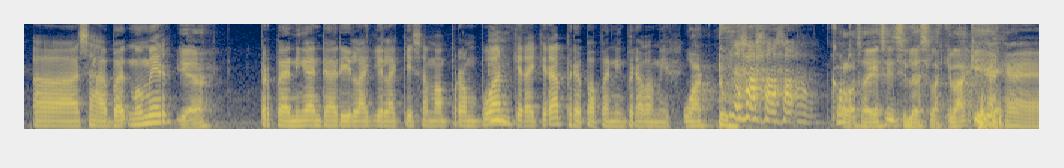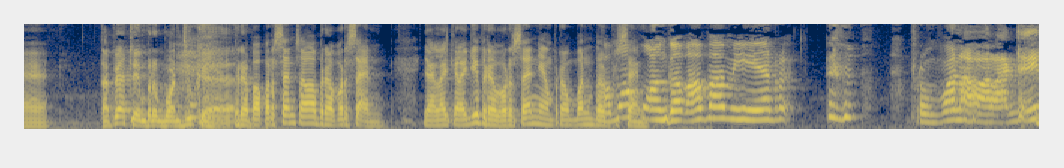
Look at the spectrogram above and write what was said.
eh, sahabatmu Mir, ya perbandingan dari laki-laki sama perempuan kira-kira berapa banding berapa Mir? Waduh. Kalau saya sih jelas laki-laki ya. Tapi ada yang perempuan juga. berapa persen sama berapa persen? Yang laki-laki berapa persen, yang perempuan berapa Kamu persen? aku anggap apa, Mir? Perempuan apa lagi?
